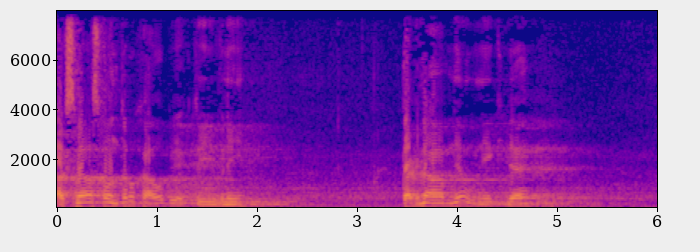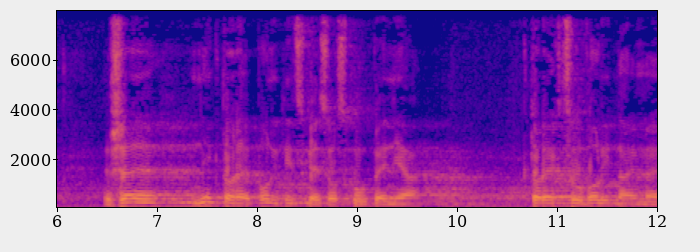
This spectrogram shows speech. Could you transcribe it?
Ak sme aspoň trocha objektívni, tak nám neunikne, že niektoré politické zoskúpenia, ktoré chcú voliť najmä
